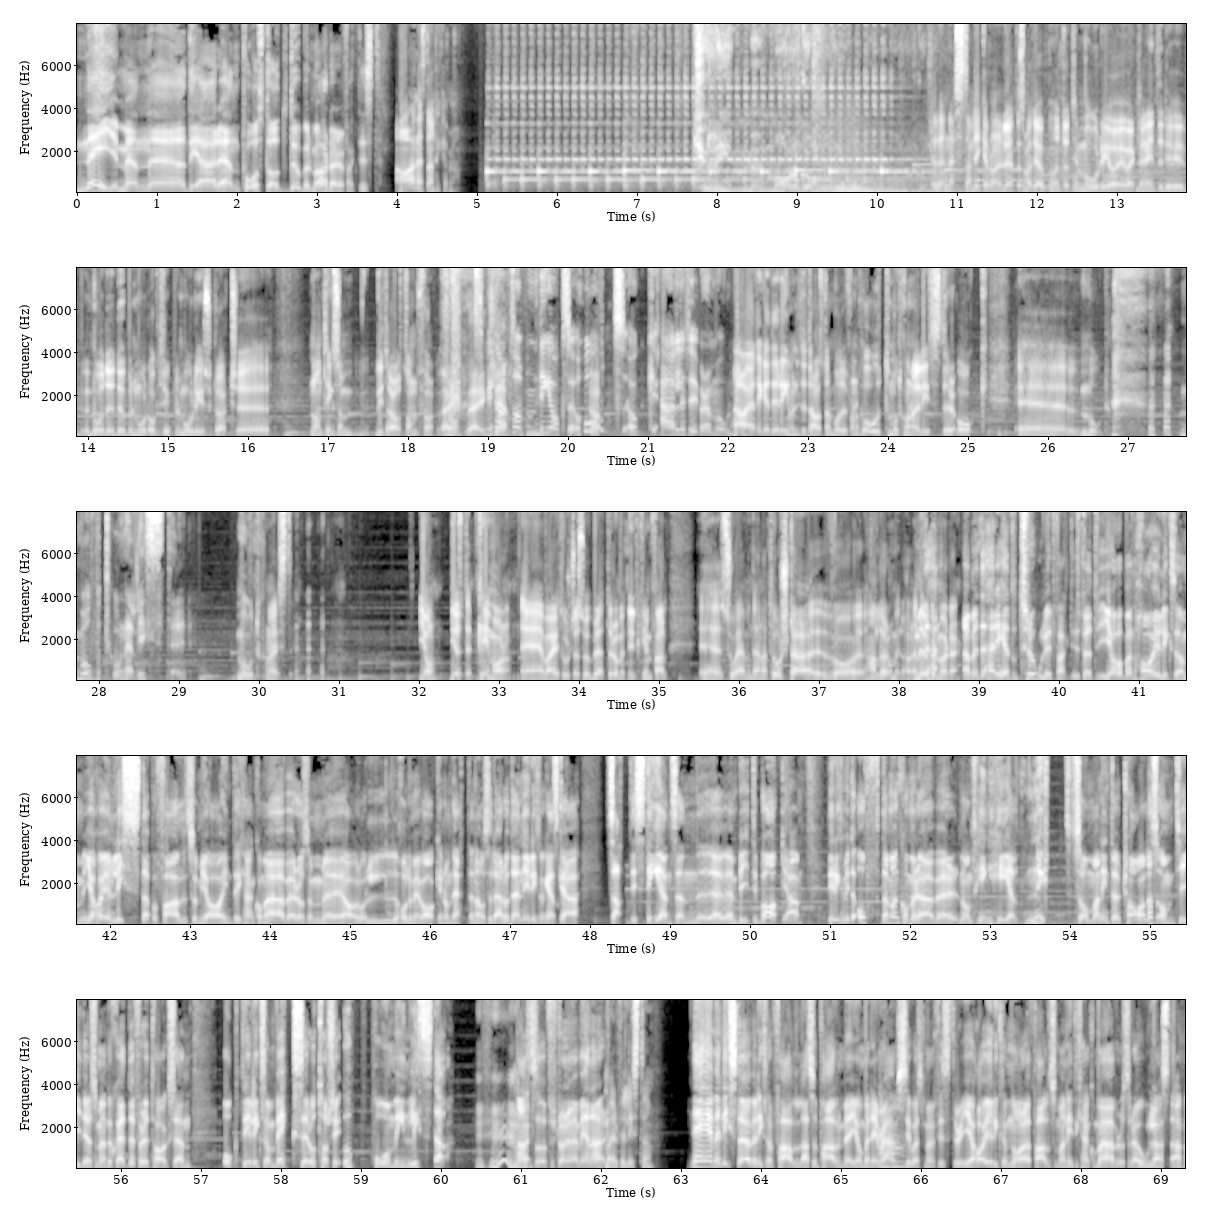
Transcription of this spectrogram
Nej, men eh, det är en påstådd dubbelmördare faktiskt. Ja, nästan lika bra. Krimmorgon. Eller nästan lika bra. Det låter som att jag uppmuntrar till mord. Det gör jag verkligen inte. Det är, både dubbelmord och trippelmord är ju såklart eh, någonting som vi tar avstånd från. Så vi tar avstånd från det också. Hot och alla typer av mord. Ja, jag tycker att det är rimligt att ta avstånd både från hot mot journalister och eh, mord. Mot journalister. Mot journalister. John, just det, krimmorgon. Eh, varje torsdag så berättar du om ett nytt krimfall. Eh, så även denna torsdag. Eh, vad handlar det om idag? En dubbelmördare. här, ja, men det här är helt otroligt faktiskt. För att jag, man har ju liksom, jag har ju en lista på fall som jag inte kan komma över och som eh, jag håller mig vaken om nätterna och sådär. Och den är ju liksom ganska satt i sten sen eh, en bit tillbaka. Det är liksom inte ofta man kommer över någonting helt nytt som man inte hört talas om tidigare, som ändå skedde för ett tag sedan. Och det liksom växer och tar sig upp på min lista. Alltså, förstår ni vad jag menar? Vad är det för lista? Nej, men lista över liksom fall, alltså Palme, John Benet. Ramsey, West Memphis 3. Jag har ju liksom några fall som man inte kan komma över och sådär olösta.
